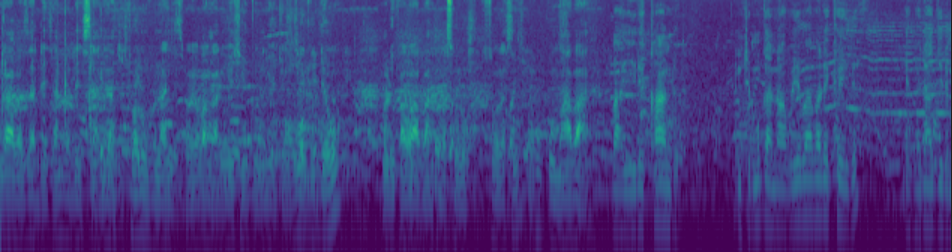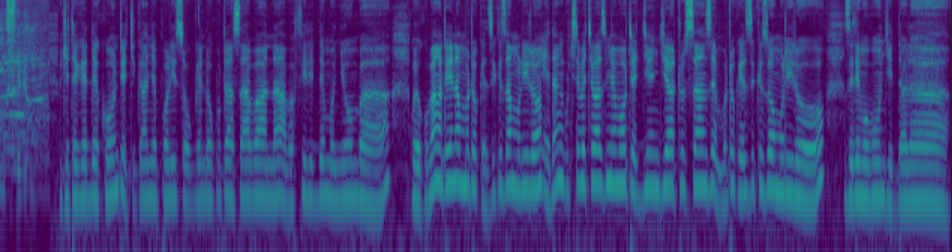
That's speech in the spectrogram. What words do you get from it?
Ngaabazadde ekyandibadde kisaanira nti tutwale obuvunanyizibwa oba nga aliwo ekintu ngaekyo oba ovuddewo nolekawo abantu abasobola okusobola si okukuuma abaana. Bayire kando nti muganda waabwe yebabalekeire ebeera agire mu firimu. Tukitegeddeko nti ekiganye poliisi okugenda okutaasa abaana abafiiridde mu nnyumba kwe kubanga terina mmotoka ezikiza muliro era nga ku kitebe ky'abazimya moto ejjinja tusanze emmotoka ezikiza omuliro ziri mu bungi ddala.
